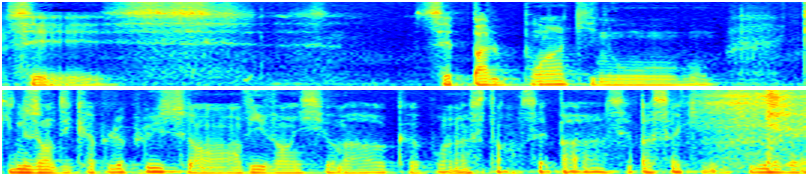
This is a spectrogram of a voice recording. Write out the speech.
c'est c'est pas le point qui nous qui nous handicape le plus en, vivant ici au Maroc pour l'instant. C'est pas c'est pas ça qui, nous aide.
